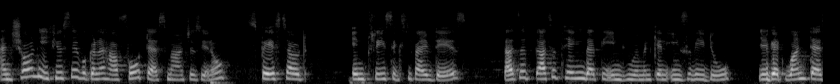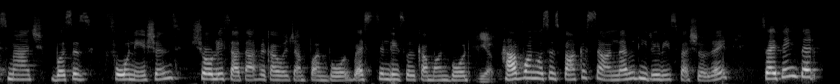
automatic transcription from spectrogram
And surely, if you say we're going to have four test matches, you know, spaced out in 365 days, that's a, that's a thing that the Indian women can easily do you get one test match versus four nations. Surely South Africa will jump on board. West Indies will come on board. Yep. Have one versus Pakistan. That will be really special, right? So I think that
